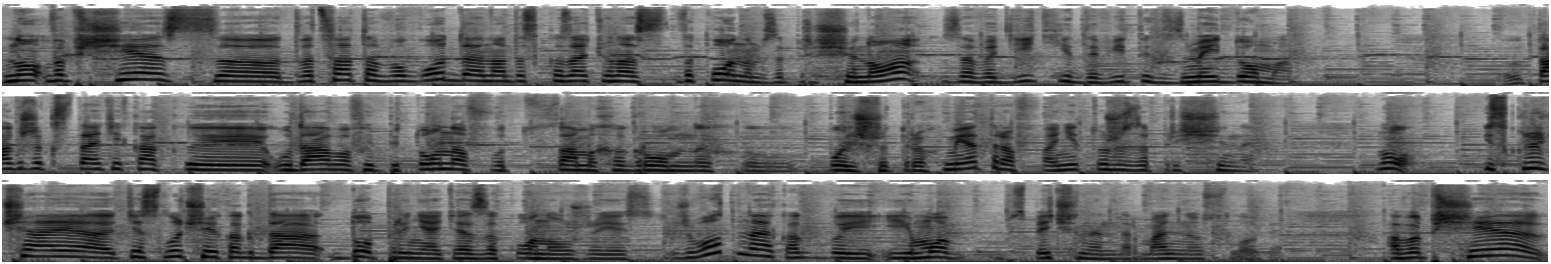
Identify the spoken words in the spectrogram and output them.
Но вообще с 2020 года, надо сказать, у нас законом запрещено заводить ядовитых змей дома. Так же, кстати, как и удавов и питонов, вот самых огромных, э, больше трех метров, они тоже запрещены. Ну, исключая те случаи, когда до принятия закона уже есть животное, как бы и ему обеспечены нормальные условия. А вообще,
